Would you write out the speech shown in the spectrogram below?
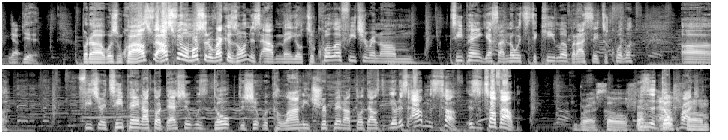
to. Yep. Yeah. But uh what's some I was I was feeling most of the records on this album, man. Yo, Tequila featuring um T Pain. Yes, I know it's tequila, but I say Tequila. Uh featuring T Pain. I thought that shit was dope. The shit with Kalani tripping. I thought that was yo, this album is tough. This is a tough album. Bruh, so from is a dope out- project. From,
